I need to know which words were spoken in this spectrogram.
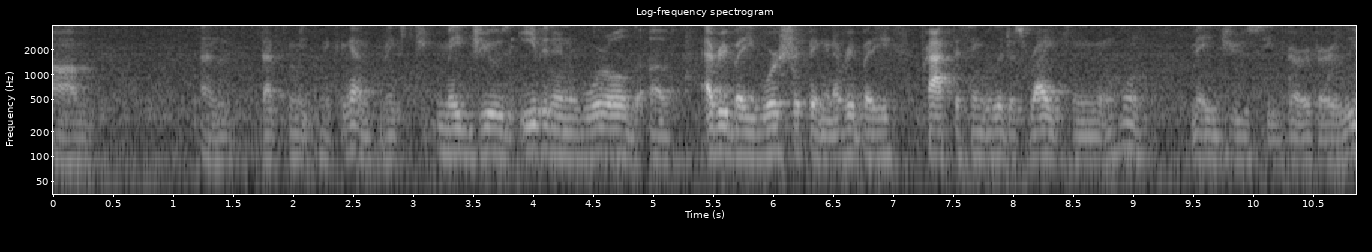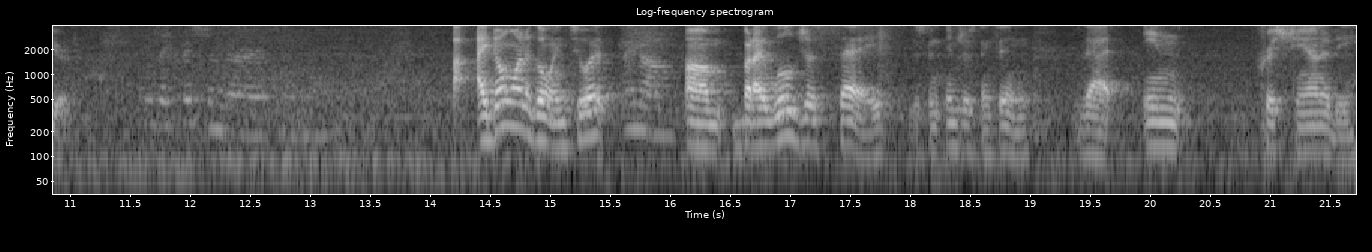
Um, and that make, make, again makes made Jews even in a world of everybody worshiping and everybody practicing religious rites and made Jews seem very very weird. Seems like Christians are. I, don't want to go into it, I know. um, but I will just say it's an interesting thing that in Christianity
